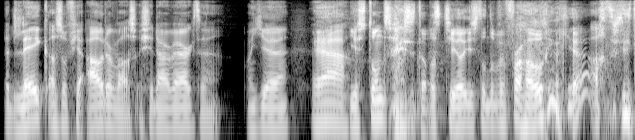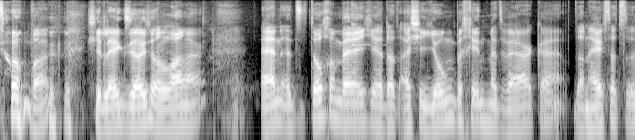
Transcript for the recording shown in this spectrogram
het leek alsof je ouder was als je daar werkte. Want je, Ja. je stond, zei ze, dat was chill, je stond op een verhogingje achter die toonbank. Dus je leek sowieso langer. En het is toch een beetje dat als je jong begint met werken, dan heeft dat eh,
